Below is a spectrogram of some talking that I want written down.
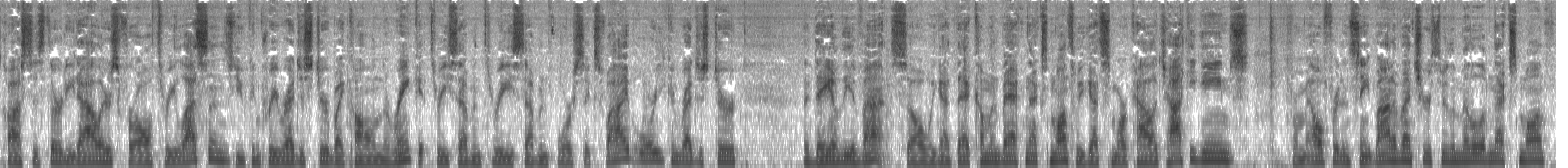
Cost is thirty dollars for all three lessons. You can pre-register by calling the rink at 373-7465, or you can register the day of the event. So we got that coming back next month. We got some more college hockey games from Alfred and St. Bonaventure through the middle of next month.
